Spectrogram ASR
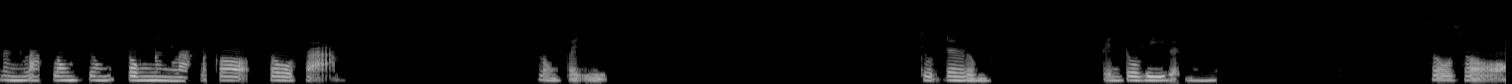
หนึ่งหลักลงตรงตรงหนึ่งหลักแล้วก็โซ่สามลงไปอีก จุดเดิม เป็นตัววีแบบนี้ โซ่สอง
